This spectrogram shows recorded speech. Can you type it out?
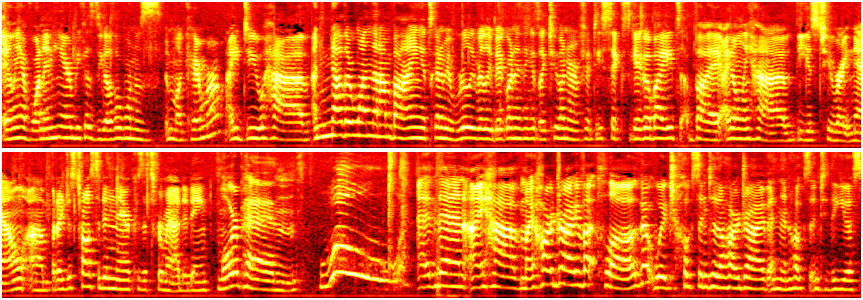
I only have one in here because the other one is in my camera. I do have another one that I'm buying. It's gonna be a really, really big one. I think it's like 256 gigabytes, but I only have these two right now. Um, but I just tossed it in there because it's for my editing. More pens. Whoa! And then I have my hard drive plug, which hooks into the hard drive and then hooks into the USB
